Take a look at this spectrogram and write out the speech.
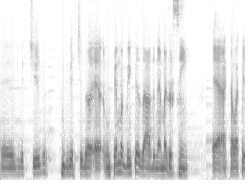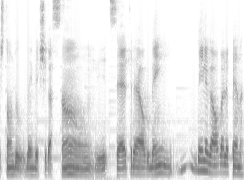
é divertido. Divertido é um tema bem pesado, né? Mas Uhum. assim, é aquela questão do- da investigação e etc. É algo bem, bem legal, vale a pena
